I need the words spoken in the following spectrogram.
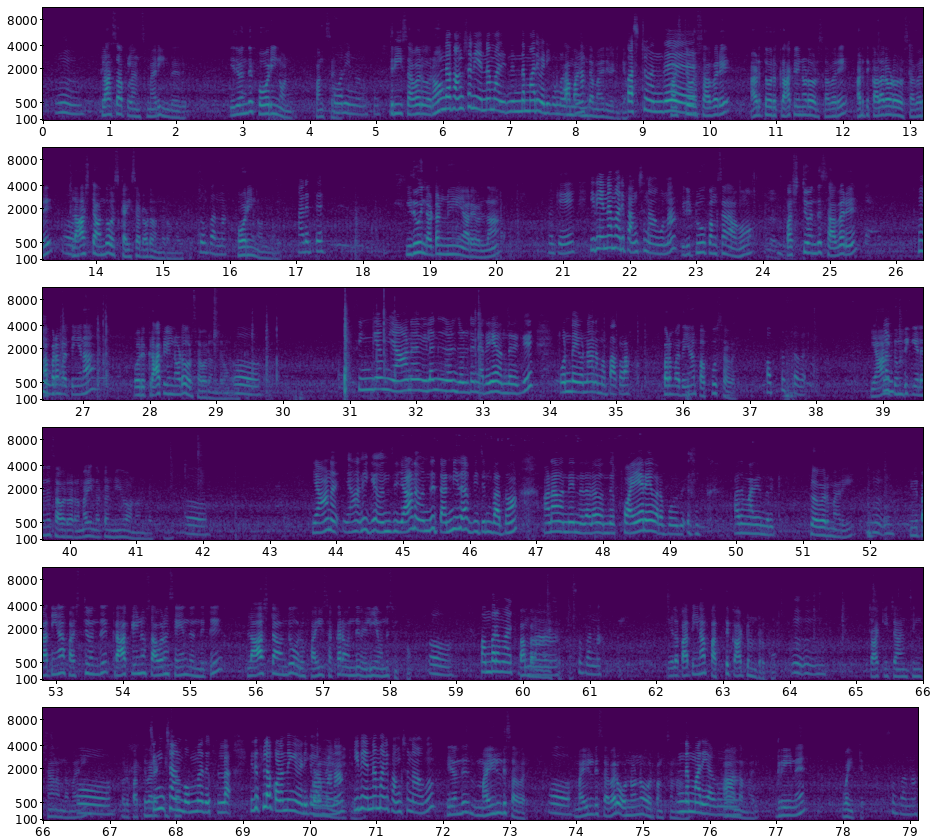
clash of clans மாதிரி இந்த இது. இது வந்து four in one function four in one three shower வரும் இந்த ஃபங்க்ஷன் என்ன மாதிரி இந்த- மாதிரி வெடிக்கும் போல இந்த மாதிரி வெடிக்கும். ஃபர்ஸ்ட் வந்து ஃபர்ஸ்ட் ஒரு சவரு அடுத்து ஒரு கிராக்லினோட ஒரு சவரு அடுத்து கலரோட ஒரு சவரு லாஸ்ட்டாக வந்து ஒரு ஸ்கை ஷாட்டோட வந்துடும் உங்களுக்கு. சூப்பர்ண்ணா ஃபோர் இன் ஒன் அடுத்து? இதுவும் இந்த வட்டம் நியூ அரைவல் தான். ஓகே இது என்ன மாதிரி ஃபங்க்ஷன் ஆகும்னா? இது டூ ஃபங்க்ஷன் ஆகும். ஃபர்ஸ்ட் வந்து சவரு அப்புறம் பார்த்தீங்கன்னா ஒரு கிராக்லினோட ஒரு சவர் வந்துடும் ஓ. சிங்கம் யானை விலங்குகள்னு சொல்லிட்டு நிறைய வந்திருக்கு. ஒன் பை ஒன்னாக நம்ம பார்க்கலாம். அப்புறம் பார்த்தீங்கன்னா பப்பு சவர் பப்பு சவர் யானை தும்பிக்கையிலேருந்து சவர் வர்ற மாதிரி இந்த வட்டம் நியூ வந்திருக்கு ஓ. யானை யானைக்கு வந்து யானை வந்து தண்ணி தான் பீச்சுன்னு பார்த்தோம். ஆனால் வந்து இந்த தடவை வந்து ஃபயரே வரப்போகுது. அது மாதிரி வந்திருக்கு. ஃப்ளவர் மாதிரி. இது பார்த்தீங்கன்னா ஃபர்ஸ்ட் வந்து கிராக்லினும் சவரும் சேர்ந்து வந்துட்டு லாஸ்ட்டாக வந்து ஒரு ஃபைவ் சக்கரை வந்து வெளியே வந்து சுற்றும் ஓ. பம்பரம் பம்பரம். சூப்பர்ண்ணா. இதில் பார்த்தீங்கன்னா பத்து கார்ட்டூன் இருக்கும். சாக்கி சான் சிங் சான் அந்த மாதிரி. ஒரு பத்து வெரைட்டி சிங்சான் பொம்மை இது ஃபுல்லாக இது ஃபுல்லாக குழந்தைங்க வெடிக்கலாமாண்ணா. இது என்ன மாதிரி ஃபங்க்ஷன் ஆகும்? இது வந்து மைல்டு சவர் ஓ. மைல்டு சவர் ஒன்று ஒரு ஃபங்க்ஷன் இந்த மாதிரி ஆகும்? அந்த மாதிரி. க்ரீனு ஒயிட்டு சூப்பர்ண்ணா.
